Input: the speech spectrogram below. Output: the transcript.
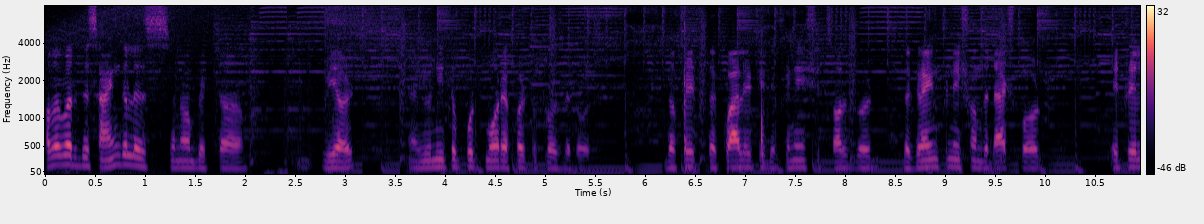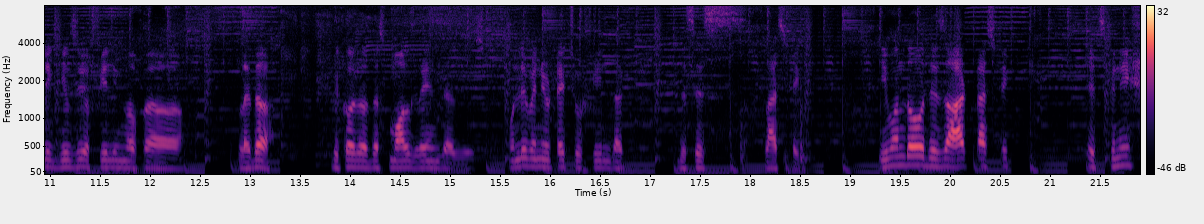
However, this angle is you know a bit uh, weird. you need to put more effort to close the doors. The fit, the quality, the finish, it's all good. The grain finish on the dashboard, it really gives you a feeling of uh, leather because of the small grains they've used. Only when you touch, you feel that this is plastic. Even though this is hard plastic, its finish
